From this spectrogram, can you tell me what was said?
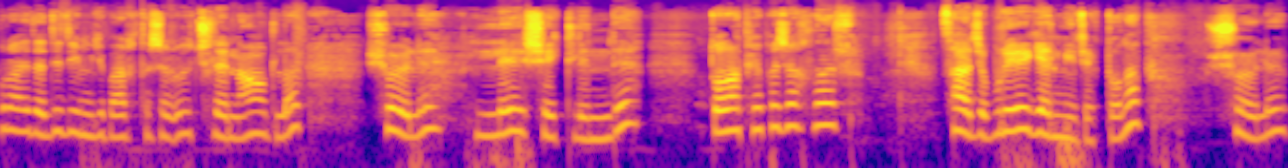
Burayı da dediğim gibi arkadaşlar ölçülerini aldılar. Şöyle L şeklinde dolap yapacaklar. Sadece buraya gelmeyecek dolap. Şöyle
